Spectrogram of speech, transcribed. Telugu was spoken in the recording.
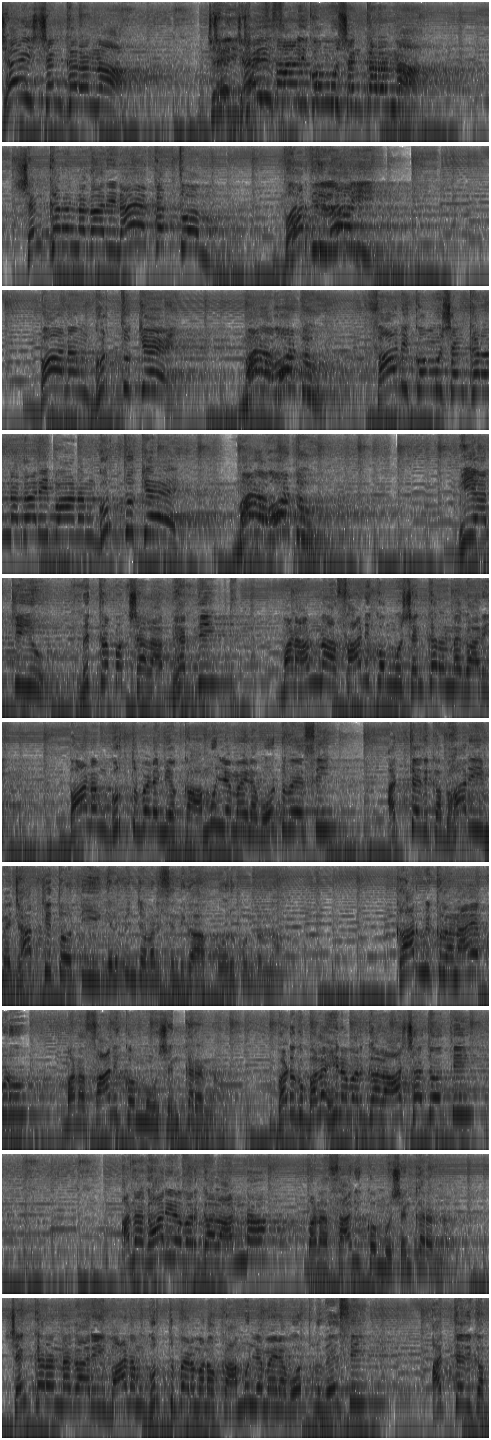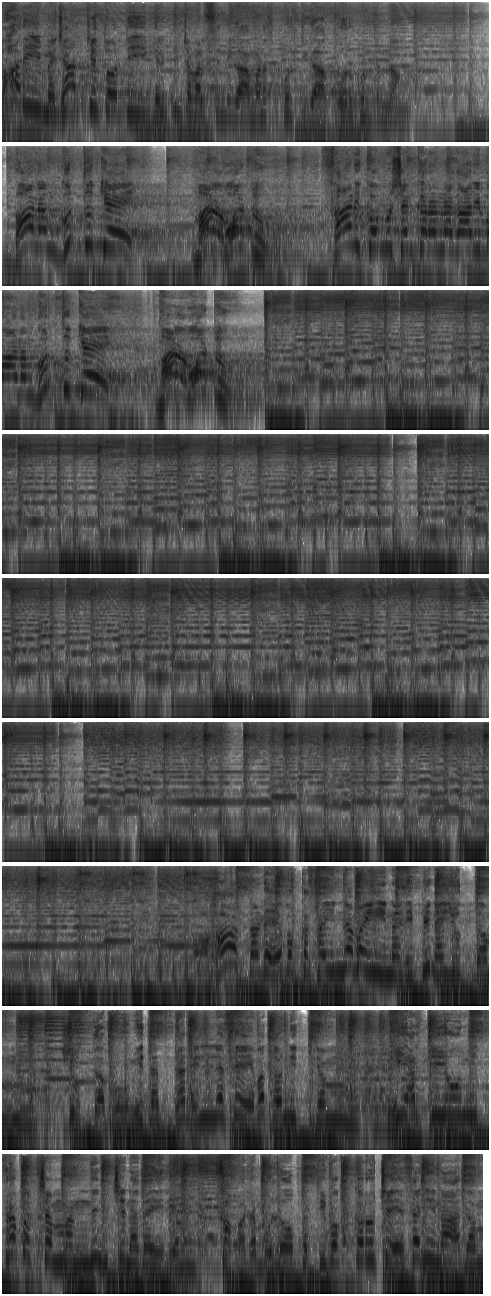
జై శంకరన్న. జై జై సాని కొమ్ము శంకరన్న. శంకరన్న గారి నాయకత్వం వర్ధిల్లాలి. బాణం గుర్తుకే మన ఓటు. సాని కొమ్ము శంకరన్న గారి బాణం గుర్తుకే మన ఓటు. బిఆర్టియు మిత్రపక్షాల అభ్యర్థి మన అన్న సానికొమ్ము శంకరన్న గారి బాణం గుర్తుపడం యొక్క అమూల్యమైన ఓటు వేసి అత్యధిక భారీ మెజార్టీతోటి గెలిపించవలసిందిగా కోరుకుంటున్నాం. కార్మికుల నాయకుడు మన సానికొమ్ము శంకరన్న బడుగు బలహీన వర్గాల ఆశాజ్యోతి అనగారిన వర్గాల అండ మన సానికొమ్ము శంకరన్న. శంకరన్న గారి బాణం గుర్తుపెడమని ఒక అమూల్యమైన ఓటును వేసి అత్యధిక భారీ మెజార్టీతోటి గెలిపించవలసిందిగా మనస్ఫూర్తిగా కోరుకుంటున్నాం. బాణం గుర్తుకే మన ఓటు. సానికొమ్ము శంకరన్న గారి బాణం గుర్తుకే మన ఓటు. ఒక సైన్యమై నడిపిన యుద్ధం. యుద్ధ భూమి దద్దరిల్ల సేవతో నిత్యం. బిఆర్టీయు మిత్రపక్షం అందించిన ధైర్యం. సమరములో ప్రతి ఒక్కరు చేసే నినాదం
